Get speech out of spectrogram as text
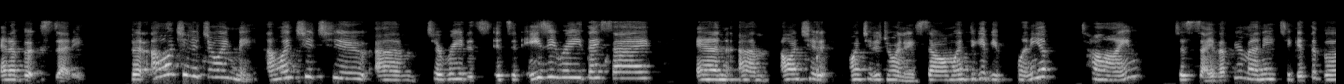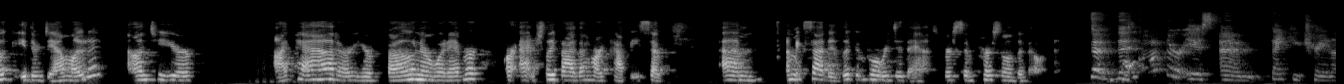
and a book study. But I want you to join me. I want you to um, to read. It's it's an easy read, they say, and um, I want you to want you to join me. So I want to give you plenty of time to save up your money to get the book. Either download it onto your iPad or your phone or whatever, or actually buy the hard copy. So um, I'm excited, looking forward to that for some personal development. So the author is, um, thank you, Trina.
